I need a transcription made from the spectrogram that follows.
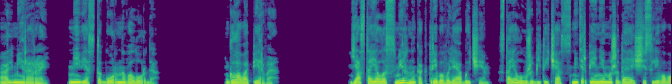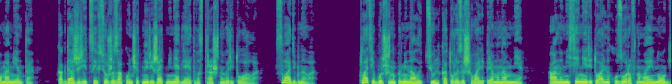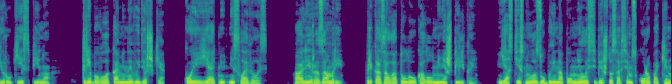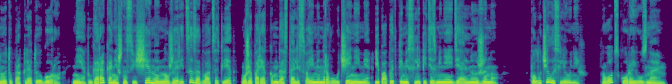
Альмира Рай, невеста горного лорда. Глава первая. Я стояла смирно, как требовали обычаи. Стояла уже битый час, с нетерпением ожидая счастливого момента, когда жрецы все же закончат наряжать меня для этого страшного ритуала. Свадебного. Платье больше напоминало тюль, который зашивали прямо на мне, а нанесение ритуальных узоров на мои ноги, руки и спину — требовала каменной выдержки, коей я отнюдь не славилась. «Алира, замри!» — приказал Атул и уколол меня шпилькой. Я стиснула зубы и напомнила себе, что совсем скоро покину эту проклятую гору. Нет, гора, конечно, священная, но жрецы за 20 лет уже порядком достали своими нравоучениями и попытками слепить из меня идеальную жену. Получилось ли у них? Вот скоро и узнаем.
